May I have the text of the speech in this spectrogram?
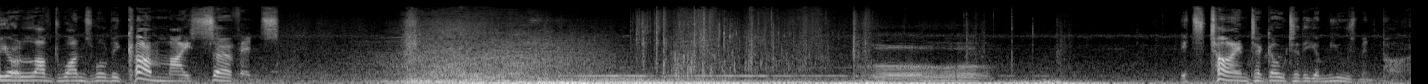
your loved ones will become my servants. It's time to go to the amusement park.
